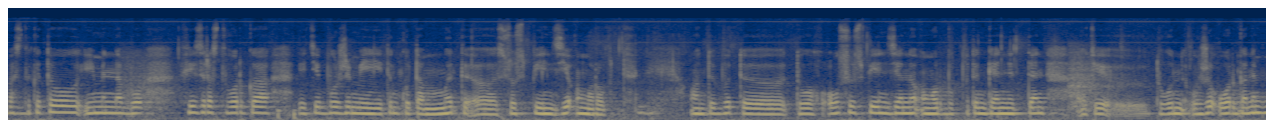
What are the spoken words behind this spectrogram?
Бастыкыты ол именно бу физрастворга эти мейтин кутаммыт суспензия. Онды бут туох ол суспензияны оңор буппутун кеннеттен тугун уже органын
